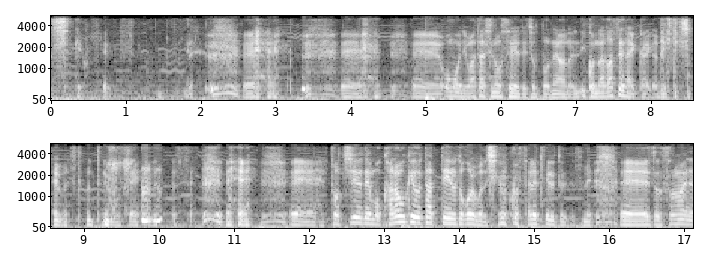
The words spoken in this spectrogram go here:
申し訳ございません。ねえーえーえー主に私のせいでちょっとね、あの、一個流せない回ができてしまいました。本当に申し訳ございません。えーえー途中でもカラオケを歌っているところまで収録をされているというですね、えーちょっとその前に、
